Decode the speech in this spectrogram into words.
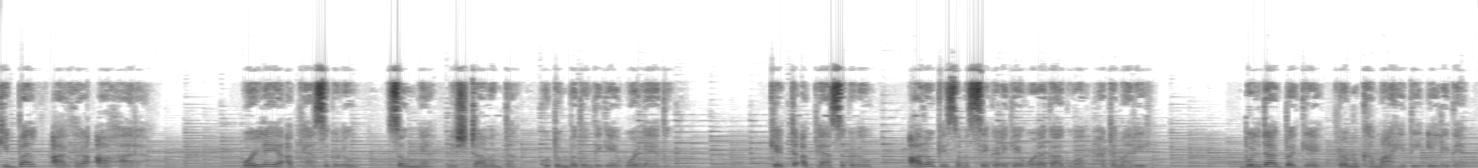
ಕಿಬ್ಬಲ್, ಆರ್ದ್ರ ಆಹಾರ. ಒಳ್ಳೆಯ ಅಭ್ಯಾಸಗಳು, ಸೌಮ್ಯ, ನಿಷ್ಠಾವಂತ, ಕುಟುಂಬದೊಂದಿಗೆ ಒಳ್ಳೆಯದು. ಕೆಟ್ಟ ಅಭ್ಯಾಸಗಳು, ಆರೋಗ್ಯ ಸಮಸ್ಯೆಗಳಿಗೆ ಒಳಗಾಗುವ ಹಠಮಾರಿ. ಬುಲ್ಡಾಗ್ ಬಗ್ಗೆ ಪ್ರಮುಖ ಮಾಹಿತಿ ಇಲ್ಲಿದೆ.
